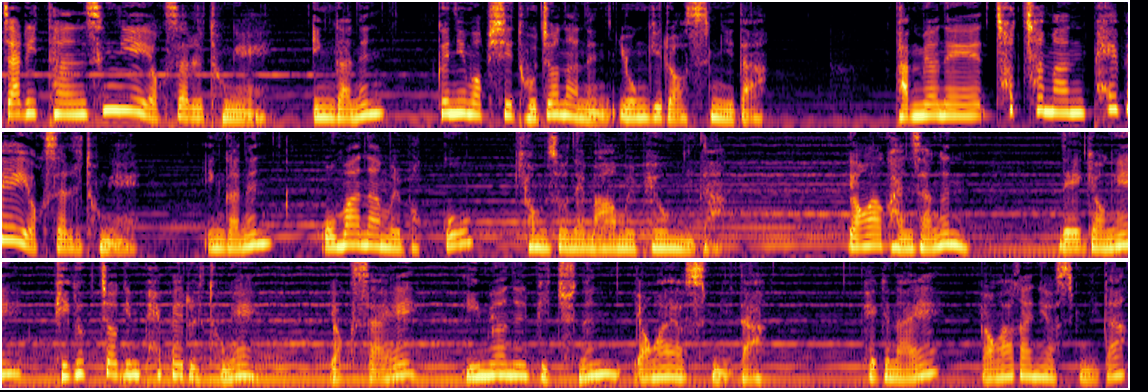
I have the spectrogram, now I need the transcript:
짜릿한 승리의 역사를 통해 인간은 끊임없이 도전하는 용기를 얻습니다. 반면에 처참한 패배의 역사를 통해 인간은 오만함을 벗고 겸손의 마음을 배웁니다. 영화 관상은 내경의 비극적인 패배를 통해 역사의 이면을 비추는 영화였습니다. 백은하의 영화관이었습니다.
